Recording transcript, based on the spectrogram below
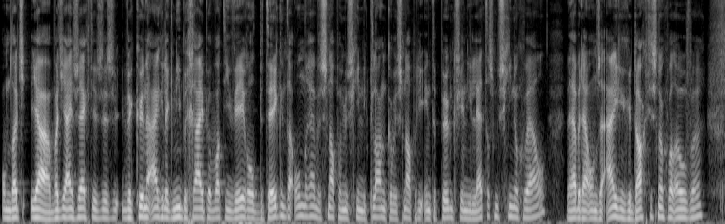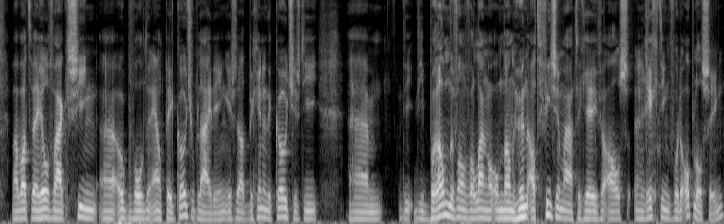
omdat, ja, wat jij zegt is dus, we kunnen eigenlijk niet begrijpen wat die wereld betekent daaronder. We snappen misschien de klanken, we snappen die interpunctie en die letters misschien nog wel. We hebben daar onze eigen gedachten nog wel over. Maar wat we heel vaak zien, eh, ook bijvoorbeeld in NLP coachopleiding, is dat beginnende coaches die, ehm, die, die branden van verlangen om dan hun adviezen maar te geven als een richting voor de oplossing.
